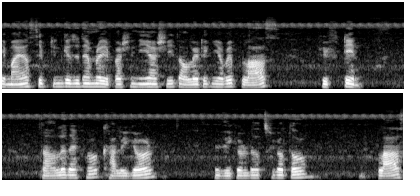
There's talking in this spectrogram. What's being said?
এই মাইনাস ফিফটিনকে যদি আমরা এই পাশে নিয়ে আসি, তাহলে এটা কি হবে? প্লাস ফিফটিন তাহলে দেখো খালিগড় টু হচ্ছে কত? প্লাস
